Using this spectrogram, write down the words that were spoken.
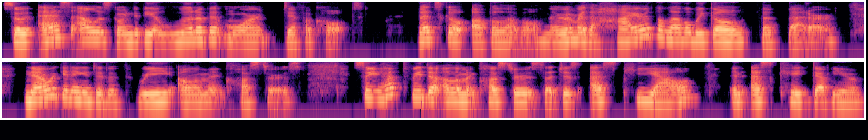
So SL is going to be a little bit more difficult. Let's go up a level. Now, remember, the higher the level we go, the better. Now we're getting into the three element clusters. So you have three element clusters such as SPL and SKW.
